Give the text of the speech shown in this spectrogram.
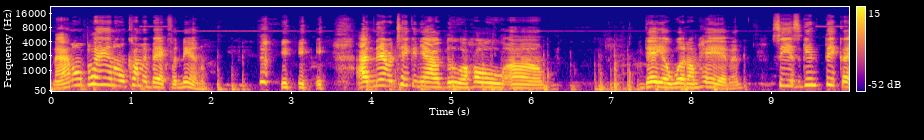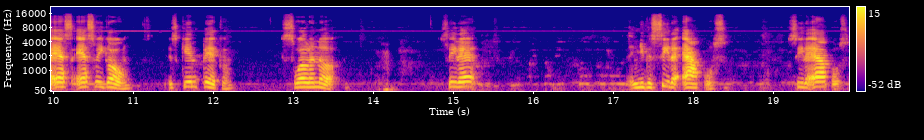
Now, I don't plan on coming back for dinner. I've never taken y'all through a whole um day of what I'm having. See, it's getting thicker as as we go. It's getting thicker, swelling up. See that? And you can see the apples. See the apples?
